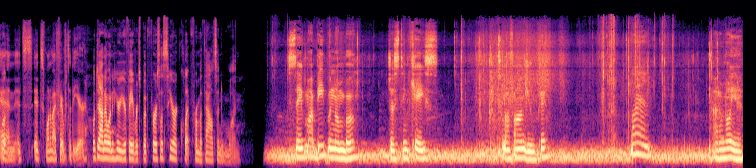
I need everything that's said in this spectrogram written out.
and well, it's it's one of my favorites of the year. Well, John, I want to hear your favorites, but first, let's hear a clip from A Thousand and One. Save my beeper number, just in case, till I find you, okay? When? I don't know yet.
